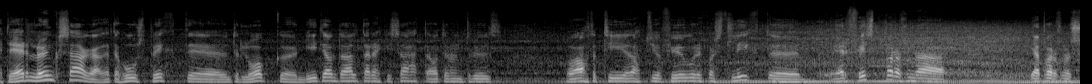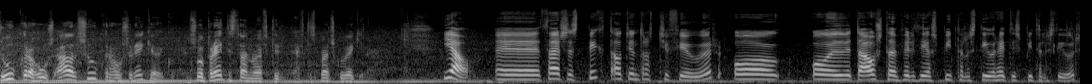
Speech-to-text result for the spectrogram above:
þetta er laung saga, þetta hús byggt uh, undir lok uh, 19. aldar ekki satt, 1800 og 80, 84, eitthvað slíkt, uh, er fyrst bara svona, já bara svona sjúkrahús, aðal sjúkrahús Reykjavíkur, en svo breytist það nú eftir, eftir spænsku vekina. Já, uh, það er sérst byggt 1884 og, og auðvitað ástæðan fyrir því að spítalastígur heiti spítalastígur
